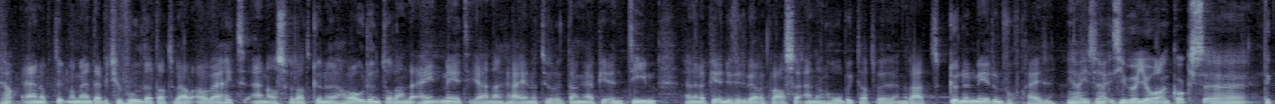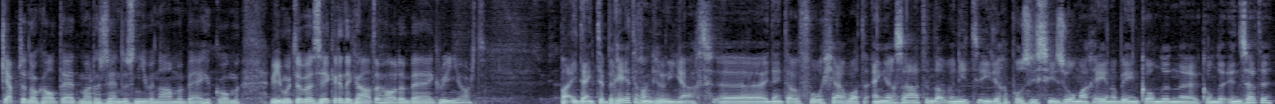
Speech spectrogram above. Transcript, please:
Ja. En op dit moment heb ik het gevoel dat dat wel al werkt. En als we dat kunnen houden tot aan de eindmeet, ja, dan ga je natuurlijk, dan heb je een team en dan heb je individuele klassen. En dan hoop ik dat we inderdaad kunnen meedoen voor prijzen. Ja, je zien we Johan Cox, de captain nog altijd, maar er zijn dus nieuwe namen bijgekomen. Wie moeten we zeker in de gaten houden bij Greenyard? Maar ik denk de breedte van Greenyard. Uh, ik denk dat we vorig jaar wat enger zaten. Dat we niet iedere positie zomaar één op één konden, uh, konden inzetten.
